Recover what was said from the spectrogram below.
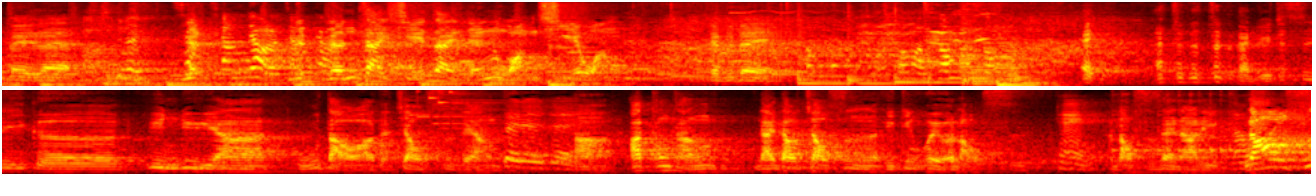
对不对？枪枪掉了，枪掉了。人在鞋在，人亡鞋亡，对不对？走好走好走好。这个这个感觉就是一个韵律啊、舞蹈啊的教室这样子。对对对。啊啊，通常来到教室呢，一定会有老师。嘿，老师在哪里？老师。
